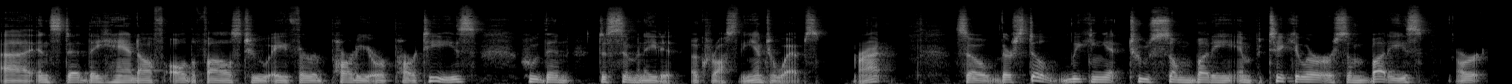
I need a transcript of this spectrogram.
Uh, instead, they hand off all the files to a third party or parties who then disseminate it across the interwebs, right? So they're still leaking it to somebody in particular or some buddies, or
